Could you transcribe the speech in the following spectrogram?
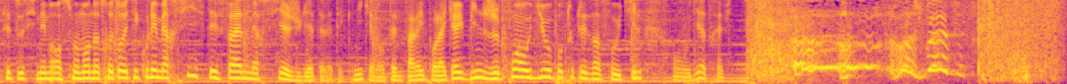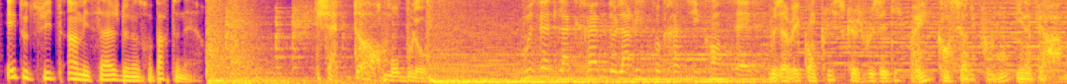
c'est au cinéma en ce moment. Notre tour est écoulé. Merci Stéphane, merci à Juliette à la technique, à l'antenne Paris pour l'accueil. Binge.audio pour toutes les infos utiles. On vous dit à très vite. Et tout de suite, un message de notre partenaire. J'adore mon boulot. Vous êtes la crème de l'aristocratie française. Vous avez compris ce que je vous ai dit? Oui, cancer du poumon, inopérable.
